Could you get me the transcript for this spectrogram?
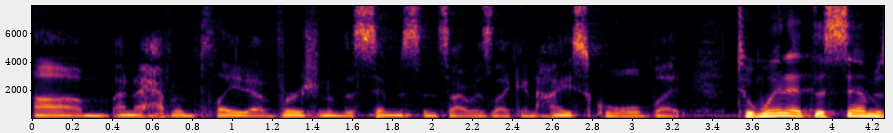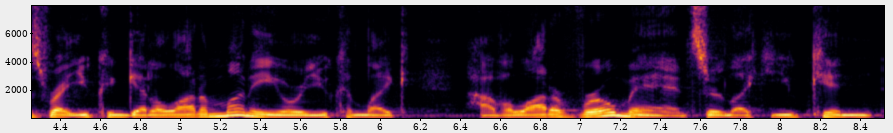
Um, and I haven't played a version of The Sims since I was like in high school. But to win at The Sims, right, you can get a lot of money, or you can like have a lot of romance, or like you can.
